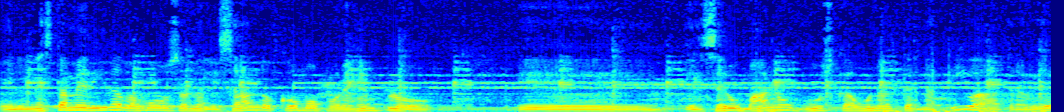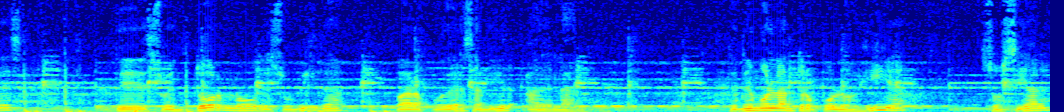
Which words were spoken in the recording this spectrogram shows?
en esta medida vamos analizando cómo, por ejemplo, eh, el ser humano busca una alternativa a través de su entorno, de su vida, para poder salir adelante. Tenemos la antropología social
